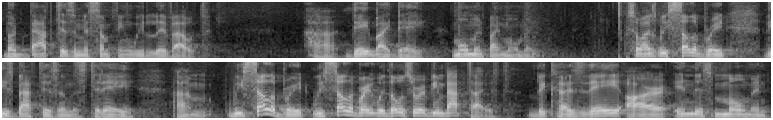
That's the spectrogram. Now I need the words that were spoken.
But baptism is something we live out uh, day by day, moment by moment. So, as we celebrate these baptisms today, um, we celebrate we celebrate with those who are being baptized because they are in this moment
